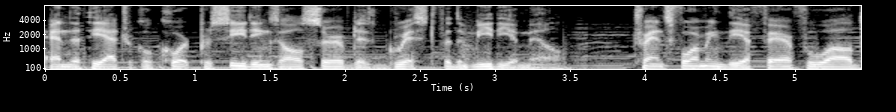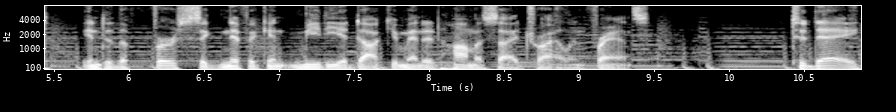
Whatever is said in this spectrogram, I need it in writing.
and the theatrical court proceedings all served as grist for the media mill, transforming the Affaire Fualdès into the first significant media-documented homicide trial in France. Today,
